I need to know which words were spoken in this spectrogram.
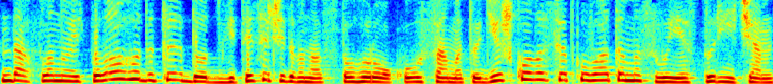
Дах планують полагодити до 2012 року. Саме тоді школа святкуватиме своє сторіччя.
